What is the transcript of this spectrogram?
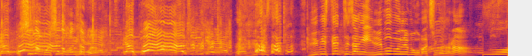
날 어, 시선 뭐, 시선 광탈 보여. 갚아줄게. 야, 뮤비 세트, 뮤비 세트장의 일부분을 보고 맞춘 거잖아. 그리고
